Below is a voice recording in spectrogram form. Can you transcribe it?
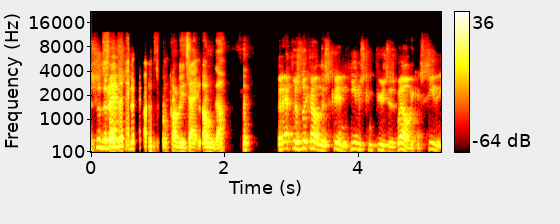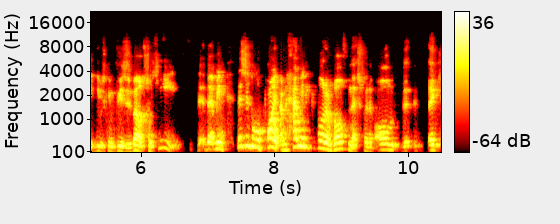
So the so ref, the ones will probably take longer. the ref was looking on the screen. He was confused as well. We could see that he was confused as well. So he, I mean, this is the whole point. I mean, how many people are involved in this? Where they've all like,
